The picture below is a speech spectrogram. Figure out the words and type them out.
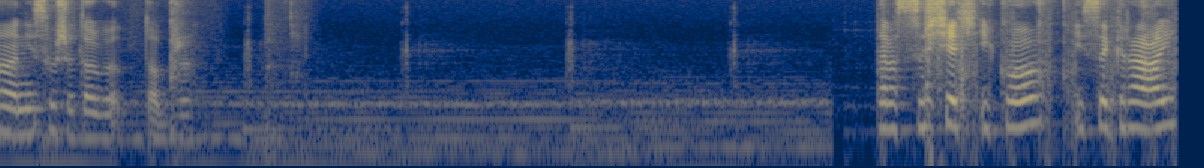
A, nie słyszę tego dobrze. Teraz se sieć Iko i se graj.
